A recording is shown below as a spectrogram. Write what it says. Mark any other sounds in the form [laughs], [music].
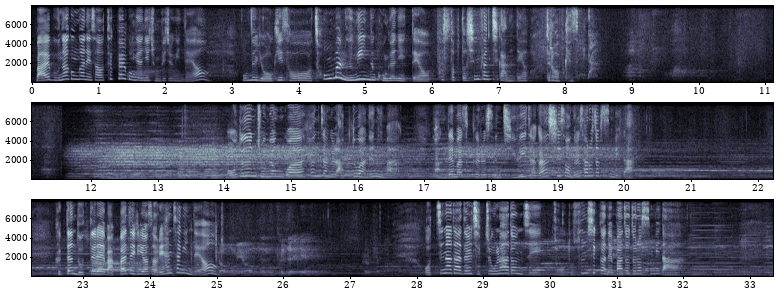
마을 문화공간에서 특별 공연이 준비 중인데요. 오늘 여기서 정말 의미 있는 공연이 있대요. 포스터부터 심상치가 않은데요. 들어가 보겠습니다. 조명과 현장을 압도하는 음악. 광대 마스크를 쓴 지휘자가 시선을 사로잡습니다. 극단 노뜰의 막바지 리허설이 한창인데요. 어찌나 다들 집중을 하던지 저도 순식간에 빠져들었습니다.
